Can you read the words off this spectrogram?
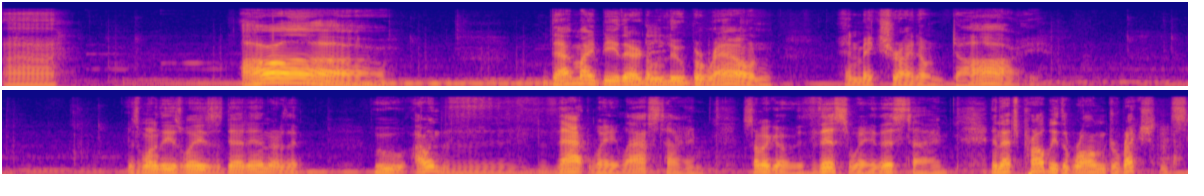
Uh. Oh. That might be there to loop around and make sure I don't die. Is one of these ways a dead end or the Ooh, I went th that way last time. So I'm gonna go this way this time. And that's probably the wrong directions.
